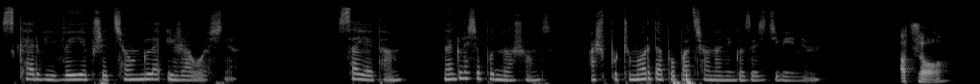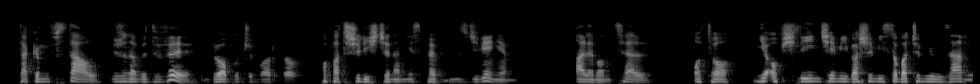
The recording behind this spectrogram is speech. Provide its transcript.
Skerwi wyje przeciągle i żałośnie. Sajetan, nagle się podnosząc, aż Puczymorda popatrzał na niego ze zdziwieniem. A co? Takem wstał, że nawet wy, była Puczymordo, popatrzyliście na mnie z pewnym zdziwieniem. Ale mam cel. Oto nie obślijcie mi waszymi sobaczymi łzami,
